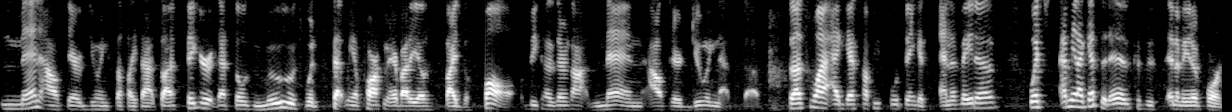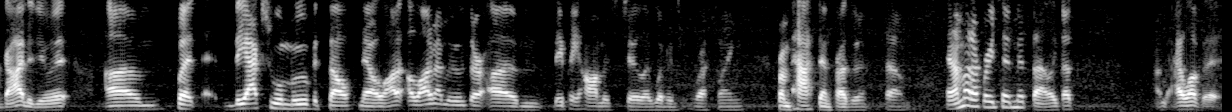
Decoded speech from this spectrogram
men out there doing stuff like that. So I figured that those moves would set me apart from everybody else by default because there's not men out there doing that stuff. So that's why I guess how people think it's innovative, which I mean, I guess it is because it's innovative for a guy to do it. Um, but the actual move itself, no, a lot, of, a lot of my moves are, um, they pay homage to like women's wrestling from past and present. So, and I'm not afraid to admit that. Like that's, I, mean, I love it.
